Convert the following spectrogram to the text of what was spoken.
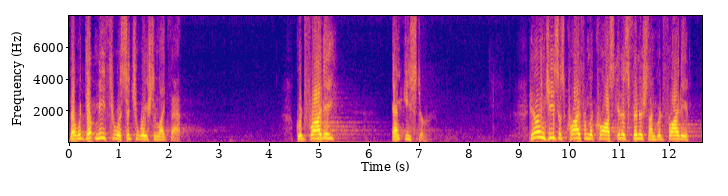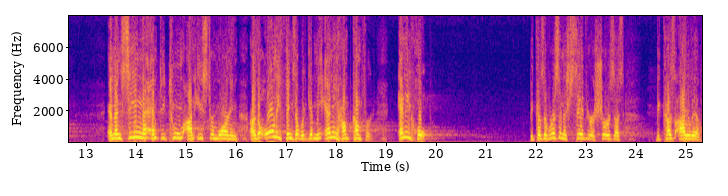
that would get me through a situation like that Good Friday and Easter. Hearing Jesus cry from the cross, It is finished on Good Friday, and then seeing the empty tomb on Easter morning are the only things that would give me any comfort, any hope. Because the risen Savior assures us, Because I live,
